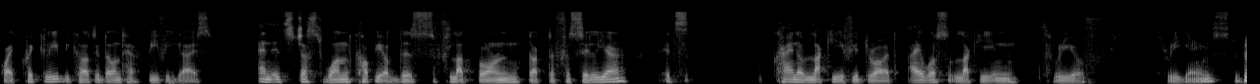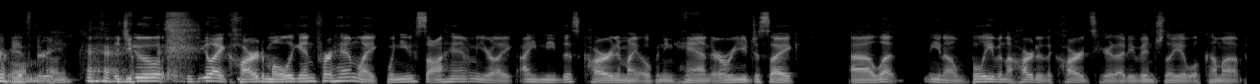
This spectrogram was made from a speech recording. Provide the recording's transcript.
quite quickly because you don't have beefy guys. And it's just one copy of this Floodborn Dr. Facilier. It's kind of lucky if you draw it. I was lucky in three of three games to draw three. Um, did you did you like hard mulligan for him? Like when you saw him, you're like, I need this card in my opening hand, or were you just like, uh, let you know, believe in the heart of the cards here that eventually it will come up?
